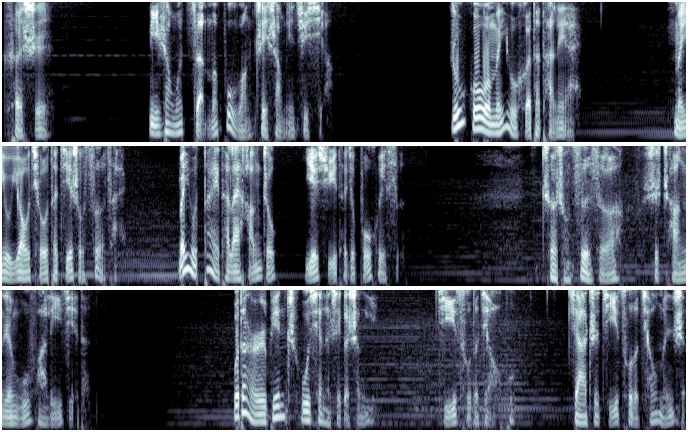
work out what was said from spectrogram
可是，你让我怎么不往这上面去想？如果我没有和他谈恋爱，没有要求他接受色彩，没有带他来杭州，也许他就不会死。这种自责是常人无法理解的。我的耳边出现了这个声音，急促的脚步，加之急促的敲门声，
